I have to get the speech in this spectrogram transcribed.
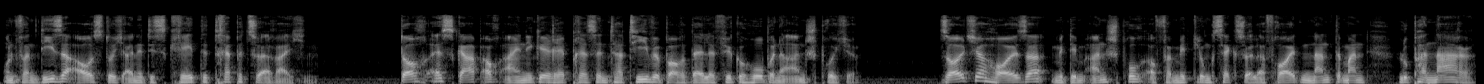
und von dieser aus durch eine diskrete Treppe zu erreichen. Doch es gab auch einige repräsentative Bordelle für gehobene Ansprüche. Solche Häuser mit dem Anspruch auf Vermittlung sexueller Freuden nannte man Lupanar.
